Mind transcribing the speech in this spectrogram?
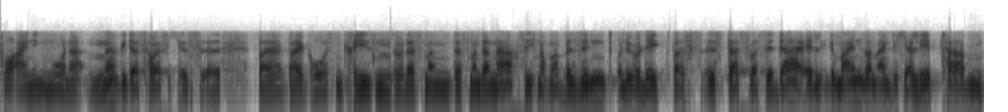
vor einigen Monaten, ne? wie das häufig ist äh, bei, bei großen Krisen, so dass man, dass man danach sich nochmal besinnt und überlegt, was ist das, was wir da gemeinsam eigentlich erlebt haben,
